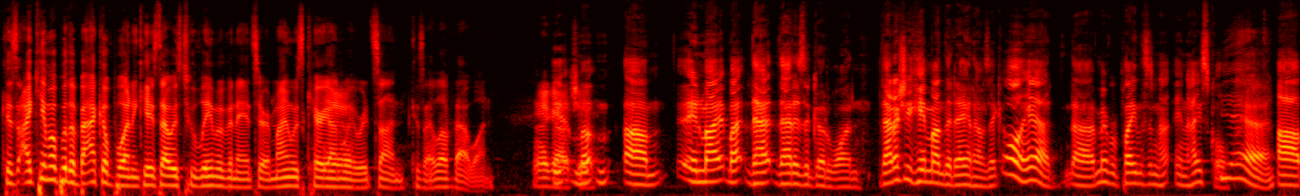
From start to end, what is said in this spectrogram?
Because I came up with a backup one in case that was too lame of an answer, and mine was "Carry On Wayward Son" because I love that one. I got Yeah, you. m- m- um, in my, my that that is a good one. That actually came on today, and I was like, oh yeah, uh, I remember playing this in in high school. Yeah. Uh,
